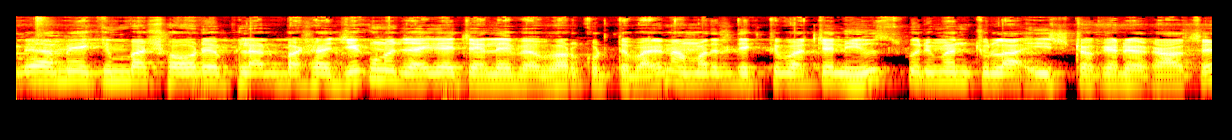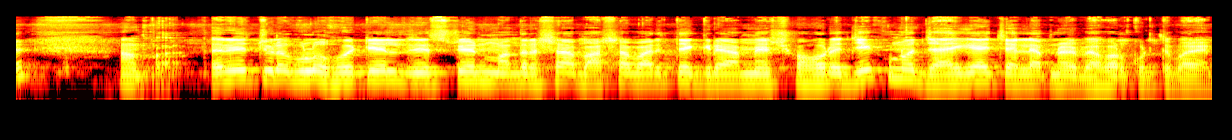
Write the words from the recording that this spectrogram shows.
গ্রামে কিংবা শহরে, ফ্ল্যাট বাসায় যে কোনো জায়গায় চাইলে ব্যবহার করতে পারেন। আমাদের দেখতে পাচ্ছেন হিউজ পরিমাণ চুলা স্টকে রাখা আছে। এই চুলাগুলো হোটেল রেস্টুরেন্ট মাদ্রাসা বাসা বাড়িতে গ্রামে, শহরে যে কোনো জায়গায় চাইলে আপনারা ব্যবহার করতে পারেন।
